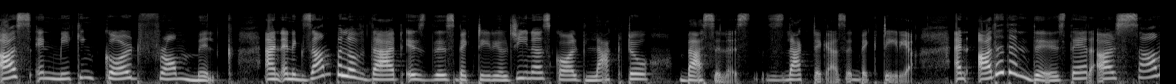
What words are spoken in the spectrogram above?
us in making curd from milk. And an example of that is this bacterial genus called Lactobacillus. This is lactic acid bacteria. And other than this, there are some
